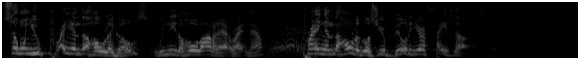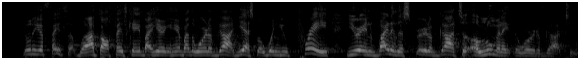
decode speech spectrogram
So when you pray in the Holy Ghost, we need a whole lot of that right now. Praying in the Holy Ghost, you're building your faith up. Building your faith up. Well, I thought faith came by hearing and hearing by the word of God. Yes, but when you pray, you're inviting the Spirit of God to illuminate the word of God to you.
